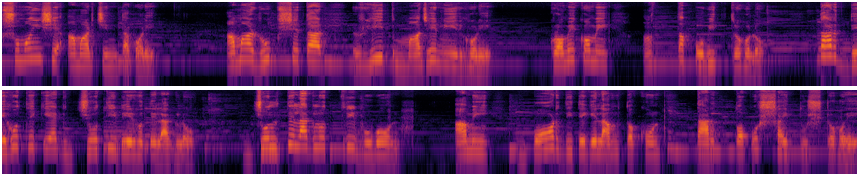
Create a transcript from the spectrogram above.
সময়ই সে আমার চিন্তা করে। আমার রূপ সে তার হৃদ মাঝে নিয়ে ঘোরে। ক্রমে ক্রমে আত্মা পবিত্র হলো। তার দেহ থেকে এক জ্যোতি বের হতে লাগল। জ্বলতে লাগল ত্রিভুবন। আমি বর দিতে গেলাম তখন তার তপস্যায় তুষ্ট হয়ে।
